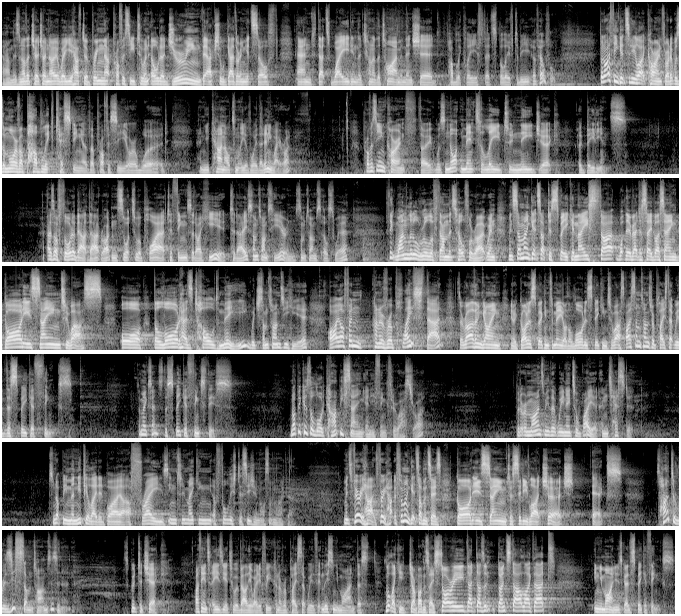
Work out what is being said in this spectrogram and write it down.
Um, there's another church I know where you have to bring that prophecy to an elder during the actual gathering itself, and that's weighed in the kind of the time and then shared publicly if that's believed to be of helpful. But I think at City Light Corinth, right, it was a more of a public testing of a prophecy or a word, and you can't ultimately avoid that anyway, right? Prophecy in Corinth, though, was not meant to lead to knee jerk obedience. As I've thought about that, right, and sought to apply it to things that I hear today, sometimes here and sometimes elsewhere, I think one little rule of thumb that's helpful, right? When, when someone gets up to speak and they start what they're about to say by saying, God is saying to us, or the Lord has told me, which sometimes you hear, I often kind of replace that. So rather than going, you know, God is speaking to me or the Lord is speaking to us, I sometimes replace that with the speaker thinks. Does that make sense? The speaker thinks this. Not because the Lord can't be saying anything through us, right? But it reminds me that we need to weigh it and test it. To not be manipulated by a phrase into making a foolish decision or something like that. I mean, it's very hard. It's very hard. If someone gets up and says, God is saying to City Light Church X, it's hard to resist sometimes, isn't it? It's good to check. I think it's easier to evaluate if we kind of replace that with, at least in your mind, this, not like you jump up and say, sorry, that doesn't, don't start like that. In your mind, you just go, the speaker thinks.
